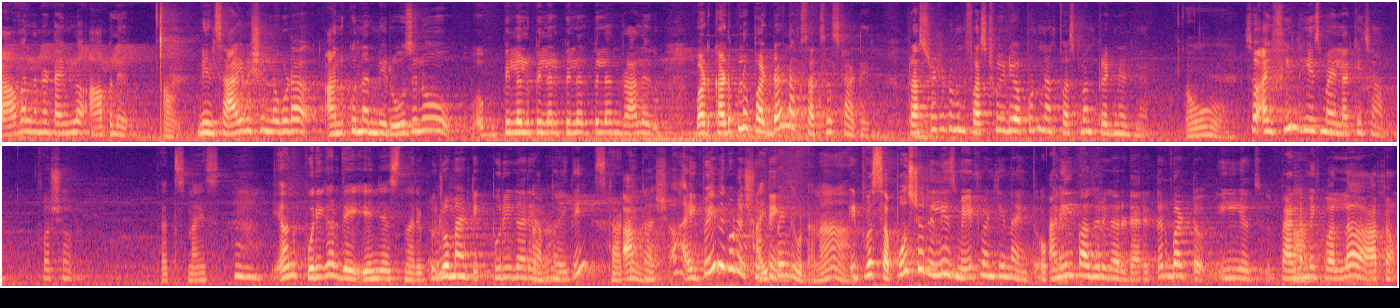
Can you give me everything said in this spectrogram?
రావాలన్న టైంలో ఆపలేరు. నేను సాయి విషయంలో కూడా అనుకున్నన్ని రోజులు పిల్లలు పిల్లలు పిల్లలు పిల్లలు రాలేదు. వాడు కడుపులో పడ్డా నాకు సక్సెస్ స్టార్ట్ అయింది. ఫ్రస్ట్రేటెడ్ ఫస్ట్ వీడియో అప్పుడు నాకు ఫస్ట్ మంత్ ప్రెగ్నెంట్ నేను. So I feel he's my lucky charm for sure that's nice అవును పురి గారు ఏం చేస్తున్నారు ఇప్పుడు? రొమాంటిక్ పురి గారి అబ్బాయిది ఆకాష్. అయిపోయింది కూడా అయిపోయింది కూడానా it was supposed to release May twenty ninth Anil Paduri garu director but ఈ పాండమిక్ వల్ల ఆపాం.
